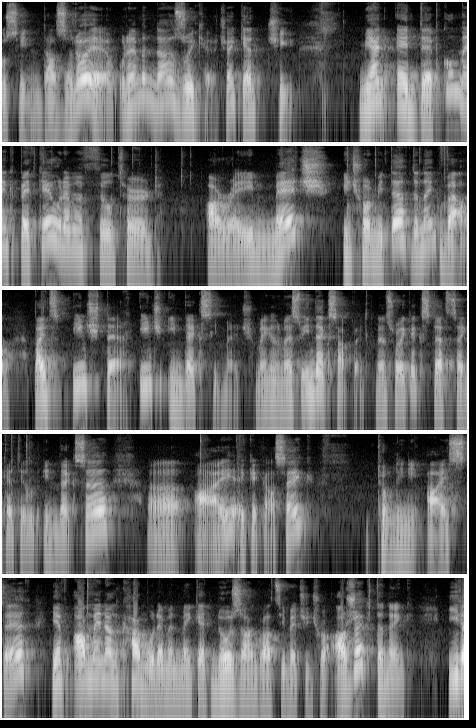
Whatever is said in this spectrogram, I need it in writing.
2-ին դա 0 է, ուրեմն նա զույգ է, չէ՞, կետ չի։ Միայն այդ դեպքում մենք պետք է ուրեմն filtered array մեջ ինչ որ միտեղ դնենք val, բայց ինչ տեղ, ինչ ինդեքսի մեջ։ Մենք մեզ ինդեքսա պետք։ Դենց որ եկեք ստեղծենք այդ ինդեքսը i, եկեք ասենք, թող լինի այստեղ եւ ամեն անգամ ուրեմն մենք այդ նոր զանգվածի մեջ ինչ որ արժեք տնենք, իր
